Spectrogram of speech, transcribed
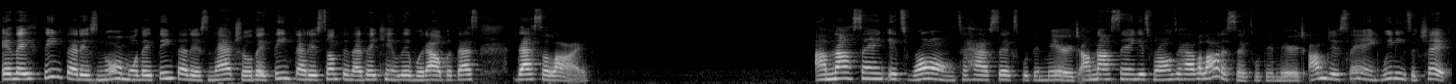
And they think that it's normal. They think that it's natural. They think that it's something that they can't live without. But that's that's a lie. I'm not saying it's wrong to have sex within marriage. I'm not saying it's wrong to have a lot of sex within marriage. I'm just saying we need to check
